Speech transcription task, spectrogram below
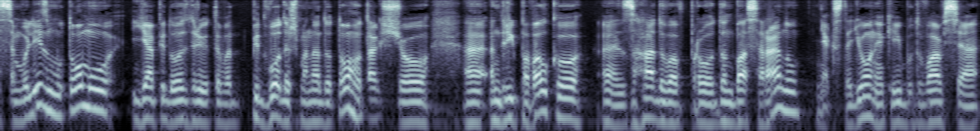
Символізм у тому, я підозрюю, ти підводиш мене до того, так що е, Андрій Павелко е, згадував про Донбас Арену як стадіон, який будувався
